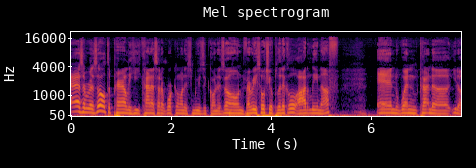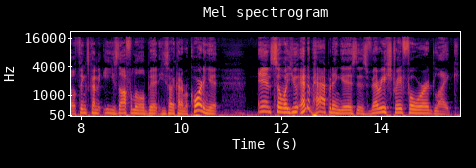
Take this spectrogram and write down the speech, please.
as a result, apparently he kind of started working on his music on his own, very socio-political, oddly enough. And when kind of you know things kind of eased off a little bit, he started kind of recording it. And so what you end up happening is this very straightforward, like,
